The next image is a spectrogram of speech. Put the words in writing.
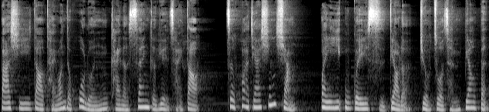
巴西到台湾的货轮开了三个月才到。这画家心想：万一乌龟死掉了，就做成标本。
